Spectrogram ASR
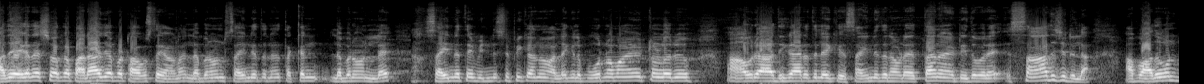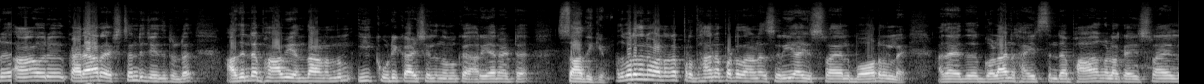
അത് ഏകദേശമൊക്കെ പരാജയപ്പെട്ട അവസ്ഥയാണ്. ലബനോൺ സൈന്യത്തിന് തെക്കൻ ലബനോണിലെ സൈന്യത്തെ വിന്യസിപ്പിക്കാനോ അല്ലെങ്കിൽ പൂർണമായിട്ടുള്ളൊരു ആ ഒരു അധികാരത്തിലേക്ക് സൈന്യത്തിന് അവിടെ എത്താനായിട്ട് ഇതുവരെ സാധിച്ചിട്ടില്ല. അപ്പോൾ അതുകൊണ്ട് ആ ഒരു കരാർ എക്സ്റ്റെൻഡ് ചെയ്തിട്ടുണ്ട്. അതിന്റെ ഭാവി എന്താണെന്നും ഈ കൂടിക്കാഴ്ചയിൽ നമുക്ക് അറിയാനായിട്ട് സാധിക്കും. അതുപോലെ തന്നെ വളരെ പ്രധാനപ്പെട്ടതാണ് സിറിയ ഇസ്രായേൽ ബോർഡറിലെ അതായത് ഗൊളാൻ ഹൈറ്റ്സിന്റെ ഭാഗങ്ങളൊക്കെ ഇസ്രായേൽ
